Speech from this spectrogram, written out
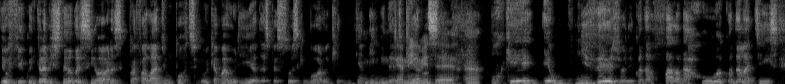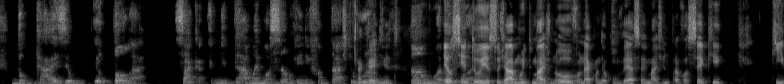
eu fico entrevistando as senhoras para falar de um Porto Seguro que a maioria das pessoas que moram aqui não tem a mínima ideia tem a mínima é ideia. Assim, é. porque eu me vejo ali quando ela fala da rua, quando ela diz do cais, eu eu tô lá, Saca? Me dá uma emoção, Vini, fantástica. Eu Acredito. amo. amo a Eu sinto isso já muito mais novo, né? Quando eu converso, eu imagino para você que que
